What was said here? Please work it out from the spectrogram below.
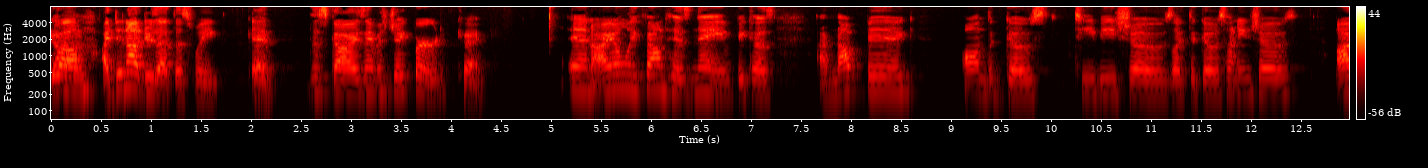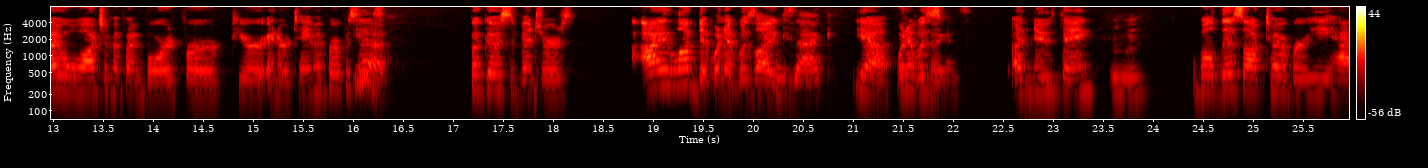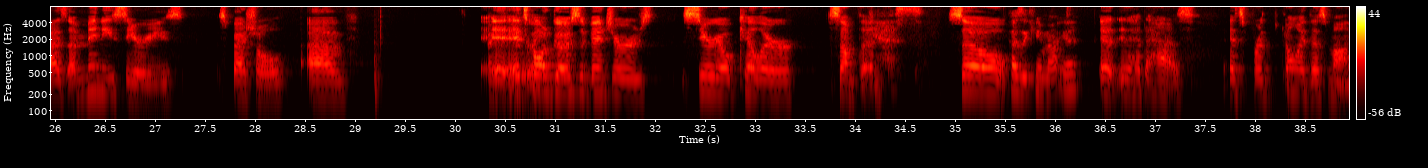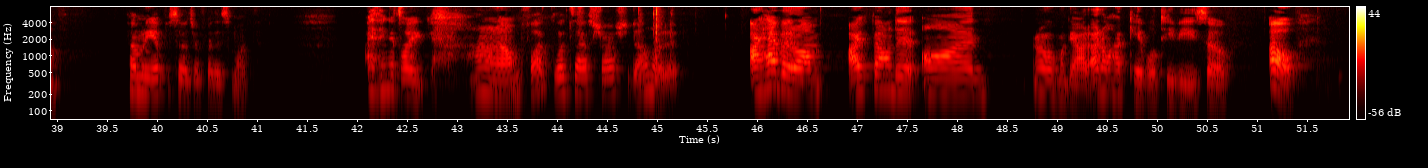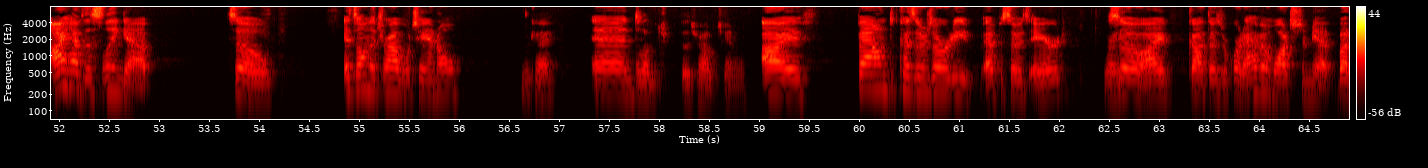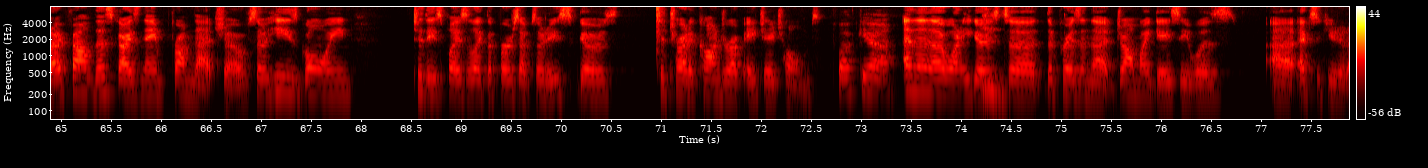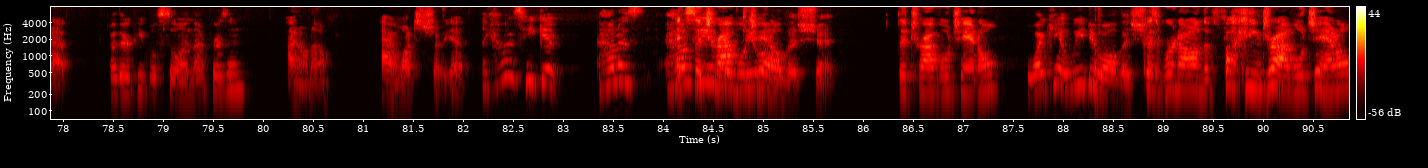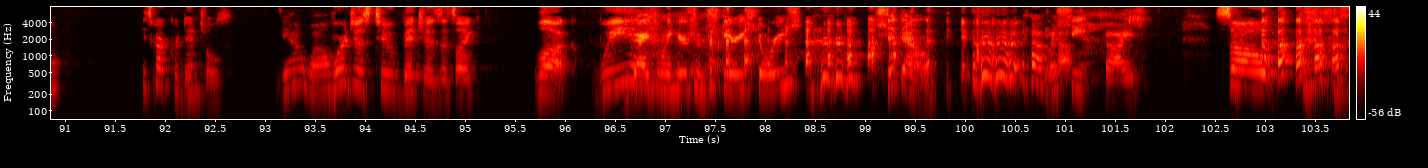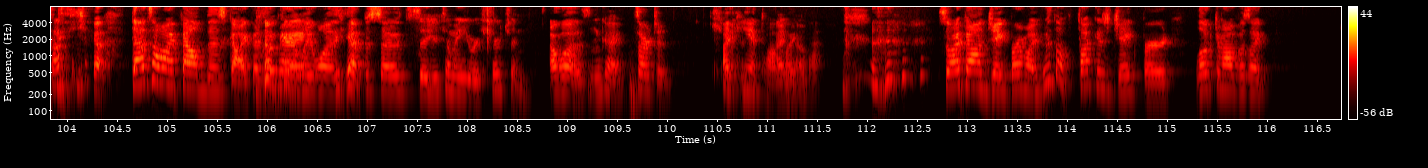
Go well, on. I did not do that this week. Okay. And this guy's name is Jake Bird, Okay. and I only found his name because I'm not big on the ghost TV shows, like the ghost hunting shows. I will watch them if I'm bored for pure entertainment purposes. Yeah. But Ghost Adventures, I loved it when it was like, Zach. yeah, when it was Seconds. a new thing. Mm-hmm. Well, this October he has a mini series special of. I it- can't it's called. Ghost Adventures Serial Killer something. Yes. So Has it came out yet? it, it has. It's for only this month. How many episodes are for this month? I think it's like I don't know. fuck. Let's ask Josh to download it. I have it on. I found it on. Oh my god! I don't have cable TV, so oh, I have the Sling app, so it's on the Travel Channel, Okay. and I love the Travel Channel. I found because there's already episodes aired, Right. so I've got those recorded. I haven't watched them yet, but I found this guy's name from that show. So he's going to these places. Like the first episode, he goes to try to conjure up H. H. Holmes, fuck yeah. and then the other one he goes to the prison that John Wayne Gacy was uh, executed at. Are there people still in that prison? I don't know. I haven't watched the show yet. Like, how does he get? How does? How It's the Travel do Channel. all this shit? The Travel Channel, Why can't we do all this shit? because we're not on the fucking Travel Channel. He's got credentials. yeah, well, We're just two bitches. It's like, look, we. you guys want to hear some scary stories? Sit down. Have a seat, guys. So, yeah, that's how I found this guy because Okay. apparently one of the episodes So you're telling me you were searching? I was Okay. searching. I can't talk I like that. So I found Jake Bird. I'm like, who the fuck is Jake Bird? Looked him up. Was like,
